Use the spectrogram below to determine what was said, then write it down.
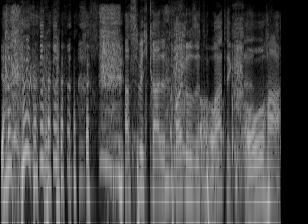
Ja. Hast du mich gerade treulose Tomate oh, Oha.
